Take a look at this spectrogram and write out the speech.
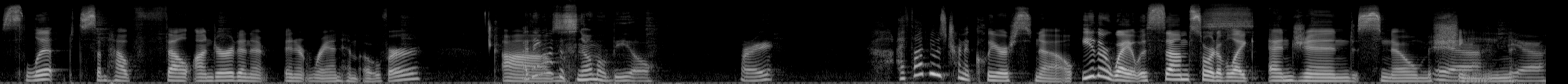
slipped somehow fell under it and it and it ran him over I think it was a Um, snowmobile, right? I thought he was trying to clear snow. Either way, it was some sort of like engined snow machine. Yeah. Yeah.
